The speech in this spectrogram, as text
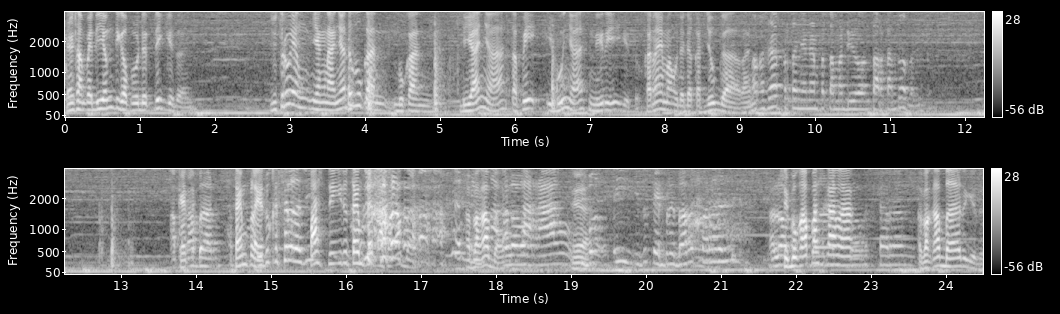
Yang sampai diem 30 detik gitu. Justru yang yang nanya tuh bukan bukan dianya tapi ibunya sendiri gitu karena emang udah dekat juga kan Maka saya pertanyaan yang pertama dilontarkan tuh apa? nih? Apa Kayak- kabar? template Itu kesel gak sih? pasti itu template apa kabar apa kabar Kalau sekarang Ya. Sibuk, ih itu template banget parah sih. Halo, Sibuk apa kabar? sekarang? Apa sekarang apa kabar gitu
